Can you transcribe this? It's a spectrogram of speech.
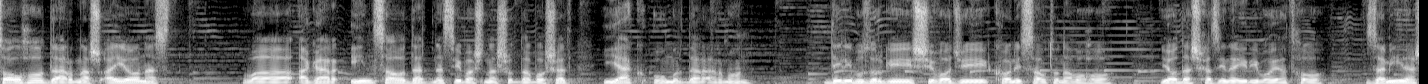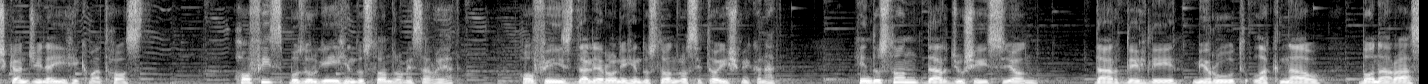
солҳо дар нашъаи он аст. Ва агар ин саодат насибаш нашуда бошад як умр дар армон. Дили бузурги шивоҷӣ кони савту навоҳо ёдаш хазинаи ривоятҳо замираш ганҷинаи ҳикматҳост. Ҳофиз бузургии ҳиндустонро месарояд. Ҳофиз далерони ҳиндустонро ситоиш мекунад. Ҳиндустон дар ҷӯши исьён дар деҳлӣ мирут лакнав бонарас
